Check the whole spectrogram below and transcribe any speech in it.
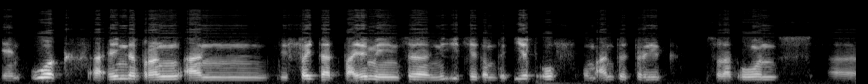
en ook 'n einde bring aan die feit dat baie mense nie iets het om te eet of om aan te trek sodat ons uh,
